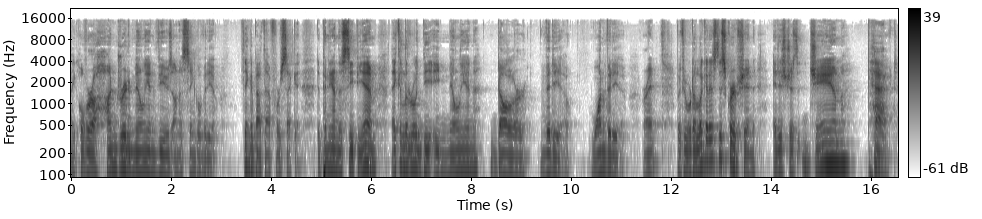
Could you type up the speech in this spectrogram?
Like over a hundred million views on a single video. Think about that for a second. Depending on the CPM, that could literally be a million dollar video. One video, right? But if you were to look at his description, it is just jam packed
